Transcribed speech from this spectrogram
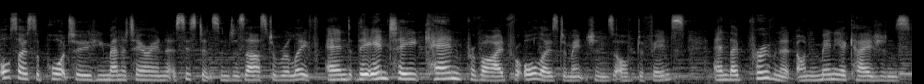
also support to humanitarian assistance and disaster relief. And the NT can provide for all those dimensions of defence and they've proven it on many occasions.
